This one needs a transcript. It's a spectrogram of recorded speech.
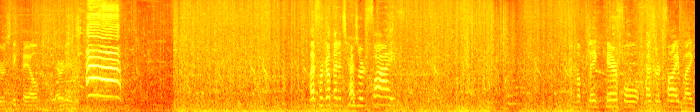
Hear a stingtail. There it is. Ah! I forgot that it's Hazard 5. I'm not playing careful Hazard 5 like.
